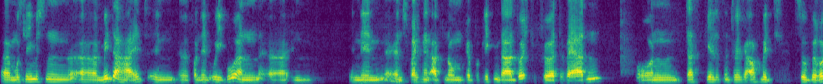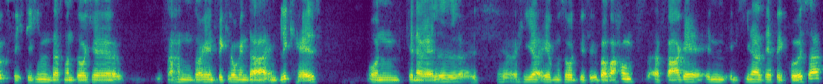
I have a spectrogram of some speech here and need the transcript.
äh, muslimischen äh, Minderheit in, von den Uiguren in, in den entsprechenden autonomen Republiken da durchgeführt werden. Und das gilt es natürlich auch mit zu berücksichtigen, dass man solche Sachen, solche Entwicklungen da im Blick hält. Und generell ist äh, hier eben so diese Überwachungsfrage in, in China sehr viel größer.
